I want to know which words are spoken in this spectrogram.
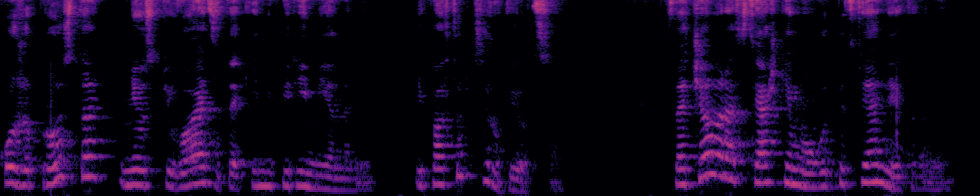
Кожа просто не успевает за такими переменами и по сути рвется. Сначала растяжки могут быть фиолетовыми,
